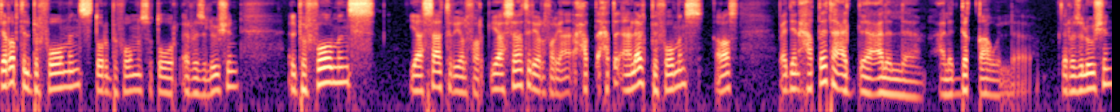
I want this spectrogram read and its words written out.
جربت البرفورمانس طور البرفورمانس وطور الريزولوشن البرفورمانس يا ساتر يا الفرق يا ساتر يا الفرق. يعني حط حط أنا لعبت performance خلاص. بعدين حطيتها. على ال... على الدقة وال resolution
